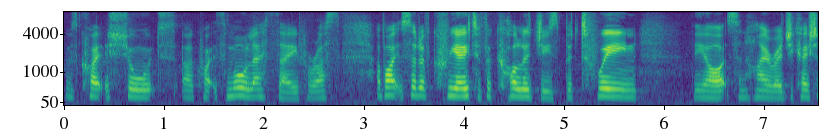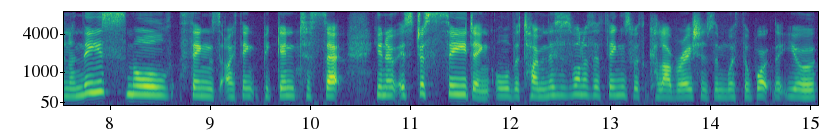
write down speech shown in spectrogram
it was quite a short, uh, quite small essay for us about sort of creative ecologies between the arts and higher education. And these small things, I think, begin to set, you know, it's just seeding all the time. And this is one of the things with collaborations and with the work that you're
